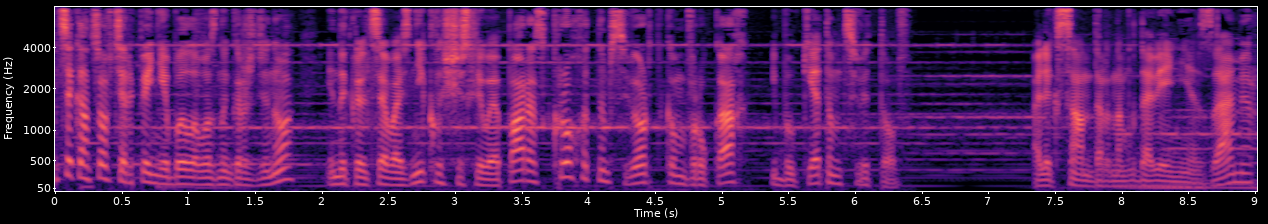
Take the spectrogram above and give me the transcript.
Конце концов терпение было вознаграждено, и на крыльце возникла счастливая пара с крохотным свертком в руках и букетом цветов. Александр на мгновение замер,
